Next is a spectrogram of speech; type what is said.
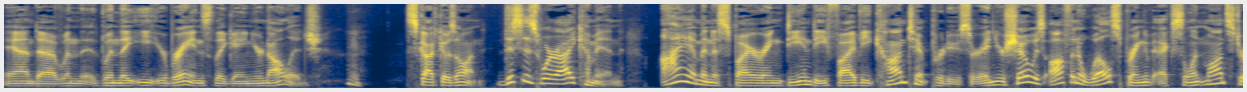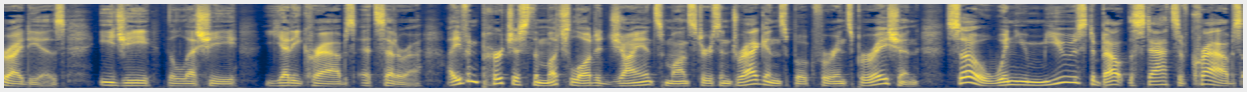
and uh, when the, when they eat your brains, they gain your knowledge. Scott goes on, This is where I come in. I am an aspiring D&D 5e content producer, and your show is often a wellspring of excellent monster ideas, e.g. the Leshy, Yeti crabs, etc. I even purchased the much lauded Giants, Monsters, and Dragons book for inspiration. So, when you mused about the stats of crabs,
